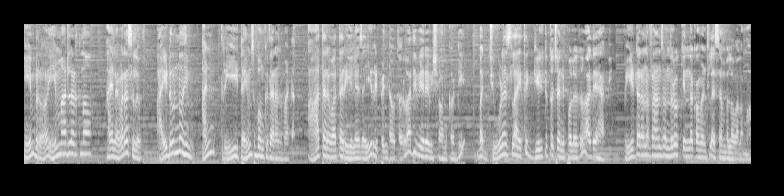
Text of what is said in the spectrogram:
ఏం బ్రో ఏం మాట్లాడుతున్నావు? ఆయన ఎవరు అసలు I don't know him and three times బొంకుతారనమాట ఆ తర్వాత రియలైజ్ అయ్యి రిపెంట్ అవుతారు. అది వేరే విషయం అనుకోండి. బట్ జూడస్ లా అయితే గిల్ట్తో చనిపోలేదు అదే హ్యాపీ పీటర్ అన్న ఫ్యాన్స్ అందరూ కింద కామెంట్లు అసెంబుల్ అవ్వాలమ్మా.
